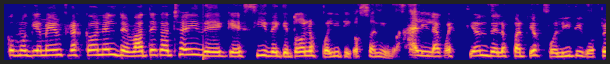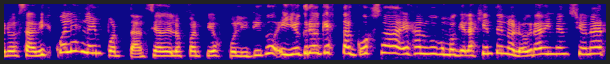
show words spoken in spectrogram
como que me he enfrascado en el debate, ¿cachai? De que sí, de que todos los políticos son igual y la cuestión de los partidos políticos. Pero ¿sabéis cuál es la importancia de los partidos políticos? Y yo creo que esta cosa es algo como que la gente no logra dimensionar.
